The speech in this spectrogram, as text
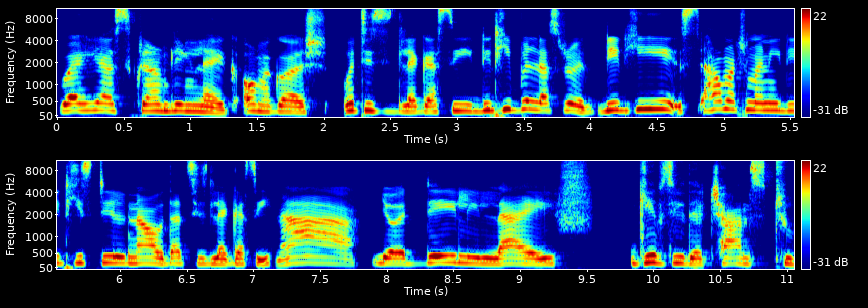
where you are scrambling like, oh my gosh, what is his legacy? Did he build us road? Did he, how much money did he steal now? That's his legacy. Nah, your daily life gives you the chance to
